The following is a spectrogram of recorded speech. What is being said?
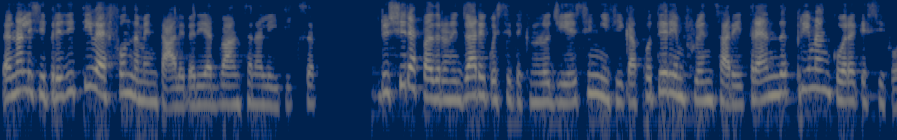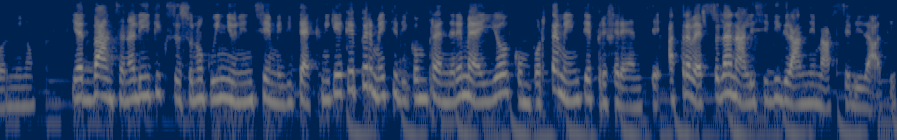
L'analisi predittiva è fondamentale per gli Advanced Analytics Riuscire a padroneggiare queste tecnologie significa poter influenzare i trend prima ancora che si formino. Gli Advanced Analytics sono quindi un insieme di tecniche che permette di comprendere meglio comportamenti e preferenze attraverso l'analisi di grandi masse di dati.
